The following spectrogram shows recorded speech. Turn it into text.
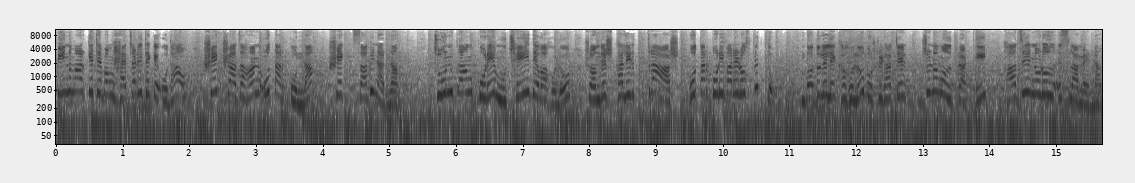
পিন মার্কেট এবং হ্যাচারি থেকে উধাও শেখ শাহজাহান ও তার কন্যা শেখ সাবিনার নাম। চুনকাম করে মুছেই দেওয়া হলো সন্দেশখালীর ত্রাস ও তার পরিবারের অস্তিত্ব। বদলে লেখা হলো বসিরহাটের তৃণমূল প্রার্থী হাজি নুরুল ইসলামের নাম।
